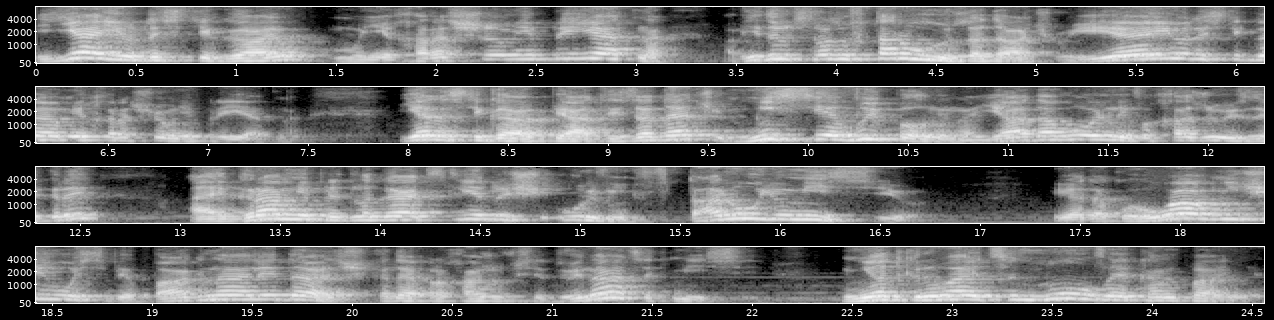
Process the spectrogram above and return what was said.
я ее достигаю, мне хорошо, мне приятно. А мне дают сразу вторую задачу, я ее достигаю, мне хорошо, мне приятно. Я достигаю пятой задачи, миссия выполнена, я довольный, выхожу из игры, а игра мне предлагает следующий уровень, вторую миссию – я такой, вау, ничего себе, погнали дальше. Когда я прохожу все 12 миссий, мне открывается новая компания.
